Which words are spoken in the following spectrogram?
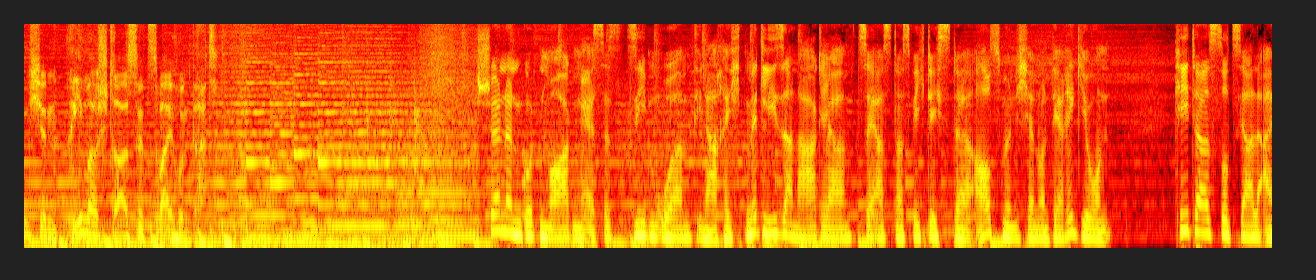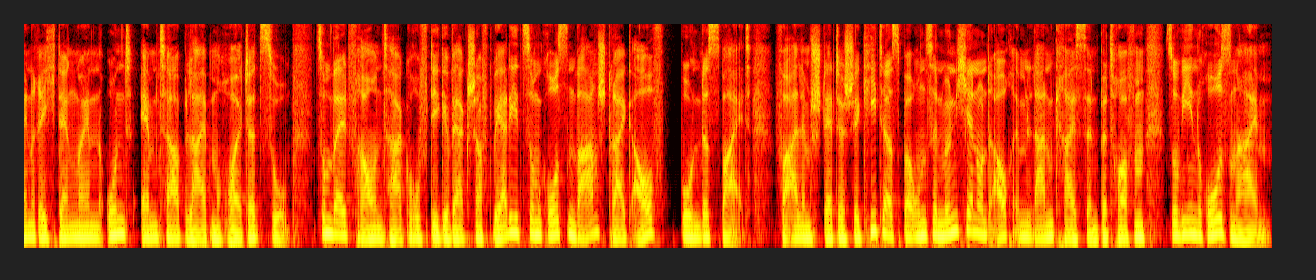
München, Riemerstraße 200. Schönen guten Morgen, es ist 7 Uhr. Die Nachricht mit Lisa Nagler. Zuerst das Wichtigste aus München und der Region. Kitas, soziale Einrichtungen und Ämter bleiben heute zu. Zum Weltfrauentag ruft die Gewerkschaft Verdi zum großen Warnstreik auf, bundesweit. Vor allem städtische Kitas bei uns in München und auch im Landkreis sind betroffen, sowie in Rosenheim.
